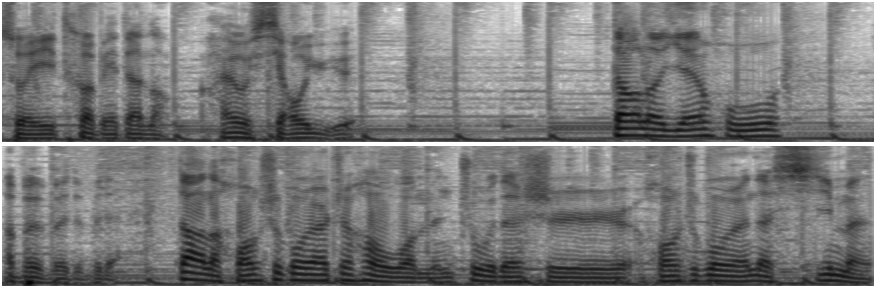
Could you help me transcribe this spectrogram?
所以特别的冷，还有小雨。到了盐湖，啊，不不对不对，到了黄石公园之后，我们住的是黄石公园的西门。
